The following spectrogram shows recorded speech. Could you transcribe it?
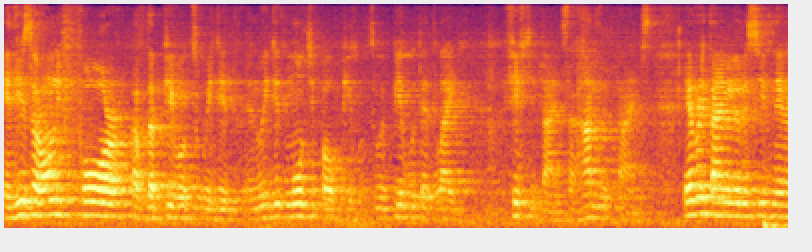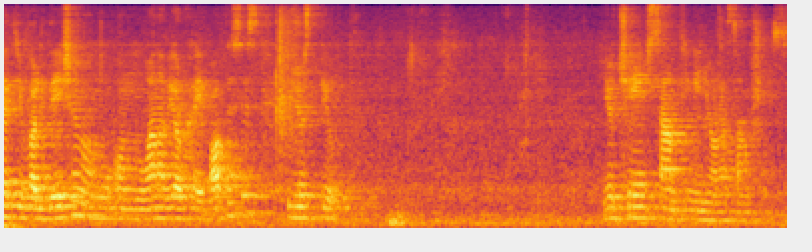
And these are only four of the pivots we did, and we did multiple pivots. We pivoted like 50 times, 100 times. Every time you receive negative validation on, on one of your hypotheses, you just pivot. You change something in your assumptions.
